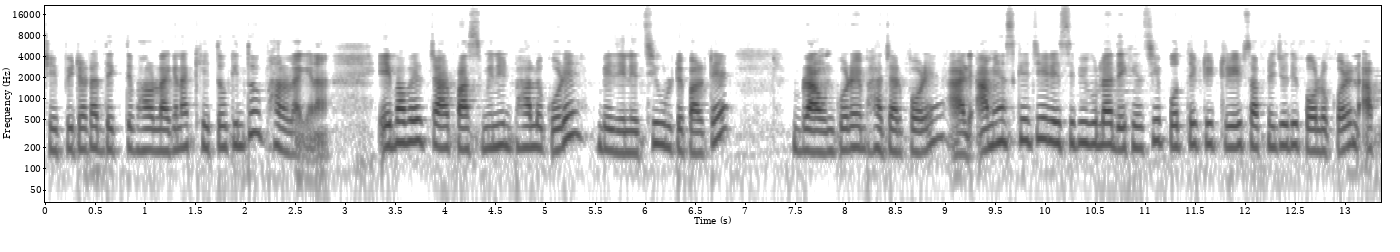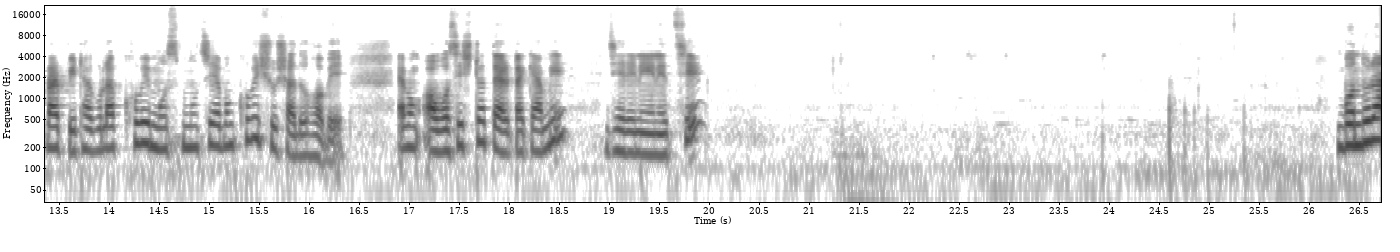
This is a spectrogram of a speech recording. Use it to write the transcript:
সেই পিঠাটা দেখতে ভালো লাগে না, খেতেও কিন্তু ভালো লাগে না। এভাবে চার, পাঁচ মিনিট ভালো করে ভেজে নিচ্ছি উল্টে পাল্টে। ব্রাউন করে ভাজার পরে। আর আমি আজকে যে রেসিপিগুলো দেখেছি, প্রত্যেকটি ট্রিপস আপনি যদি ফলো করেন, আপনার পিঠাগুলো খুবই মুচমুচে এবং খুবই সুস্বাদু হবে। এবং অবশিষ্ট তেলটাকে আমি ঝেড়ে নিয়ে নিচ্ছি। বন্ধুরা,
